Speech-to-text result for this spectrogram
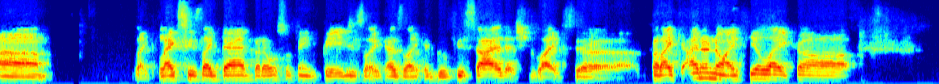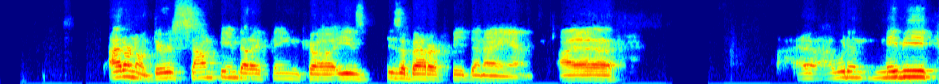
um, like Lexi's like that, but I also think Paige is like has like a goofy side that she likes. Uh, but I I don't know. I feel like uh, I don't know. There's something that I think uh, is is a better fit than I am. I, uh, I I wouldn't maybe.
